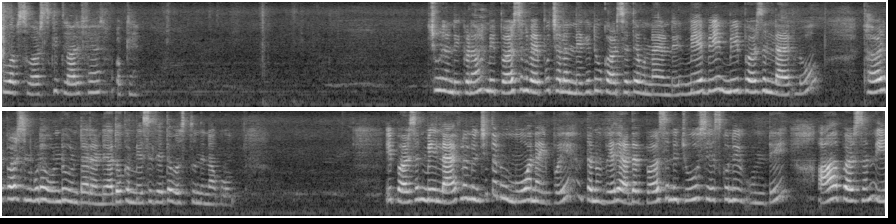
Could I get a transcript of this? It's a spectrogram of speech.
టూ అప్ స్వర్డ్స్కి క్లారిఫైర్ ఓకే. చూడండి ఇక్కడ మీ పర్సన్ వైపు చాలా నెగిటివ్ కార్డ్స్ అయితే ఉన్నాయండి. మేబీ మీ పర్సన్ లైఫ్లో థర్డ్ పర్సన్ కూడా ఉండి ఉంటారండి. అదొక మెసేజ్ అయితే వస్తుంది నాకు. ఈ పర్సన్ మీ లైఫ్లో నుంచి తను మూవ్ అని అయిపోయి తను వేరే అదర్ పర్సన్ని చూస్ చేసుకుని ఉంటే ఆ పర్సన్ ఈ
